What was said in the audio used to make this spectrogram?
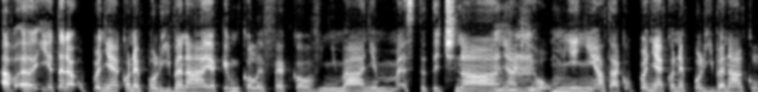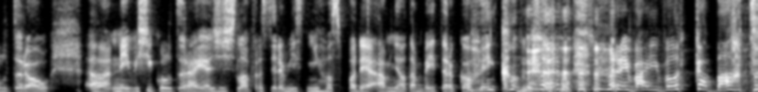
a e, je teda úplně jako nepolíbená jakýmkoliv jako vnímáním estetičná, mm-hmm. nějakého umění a tak, úplně jako nepolíbená kulturou. Uh, nejvyšší kultura je, že šla prostě do místní hospody a měl tam být rokový koncert, revival kabátu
